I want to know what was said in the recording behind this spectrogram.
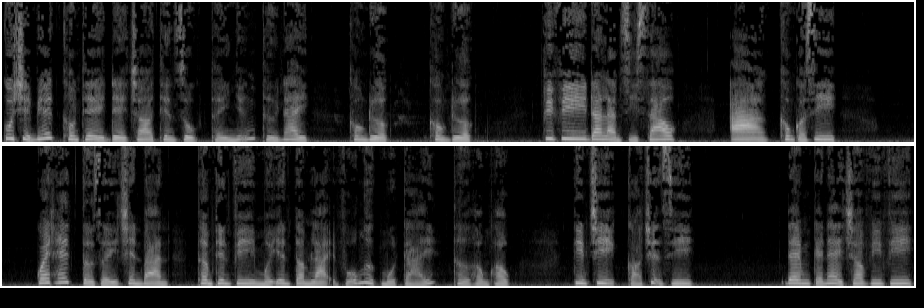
cô chỉ biết không thể để cho Thiên Dục thấy những thứ này. Không được, không được. Vi Vi đang làm gì sao? À, không có gì. Quét hết tờ giấy trên bàn, Thẩm Thiên Vi mới yên tâm lại vỗ ngực một cái, thở hồng hộc. Tìm chị có chuyện gì? Đem cái này cho Vi Vi.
